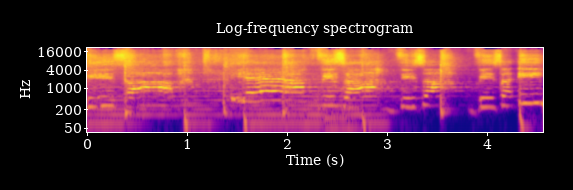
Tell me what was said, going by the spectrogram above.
วีซ่า yeah วีซ่าวีซ่าวีซ่าอิง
